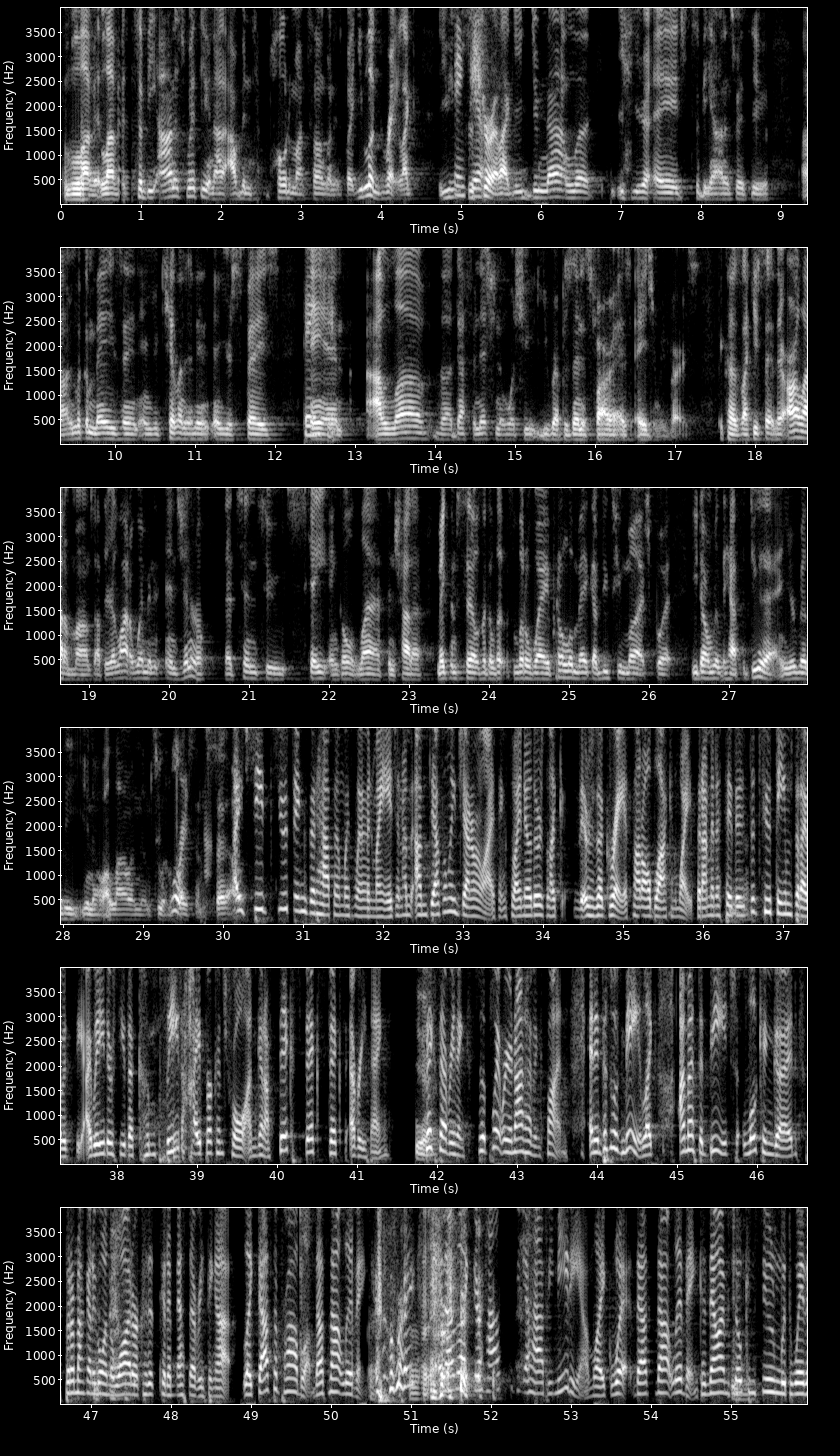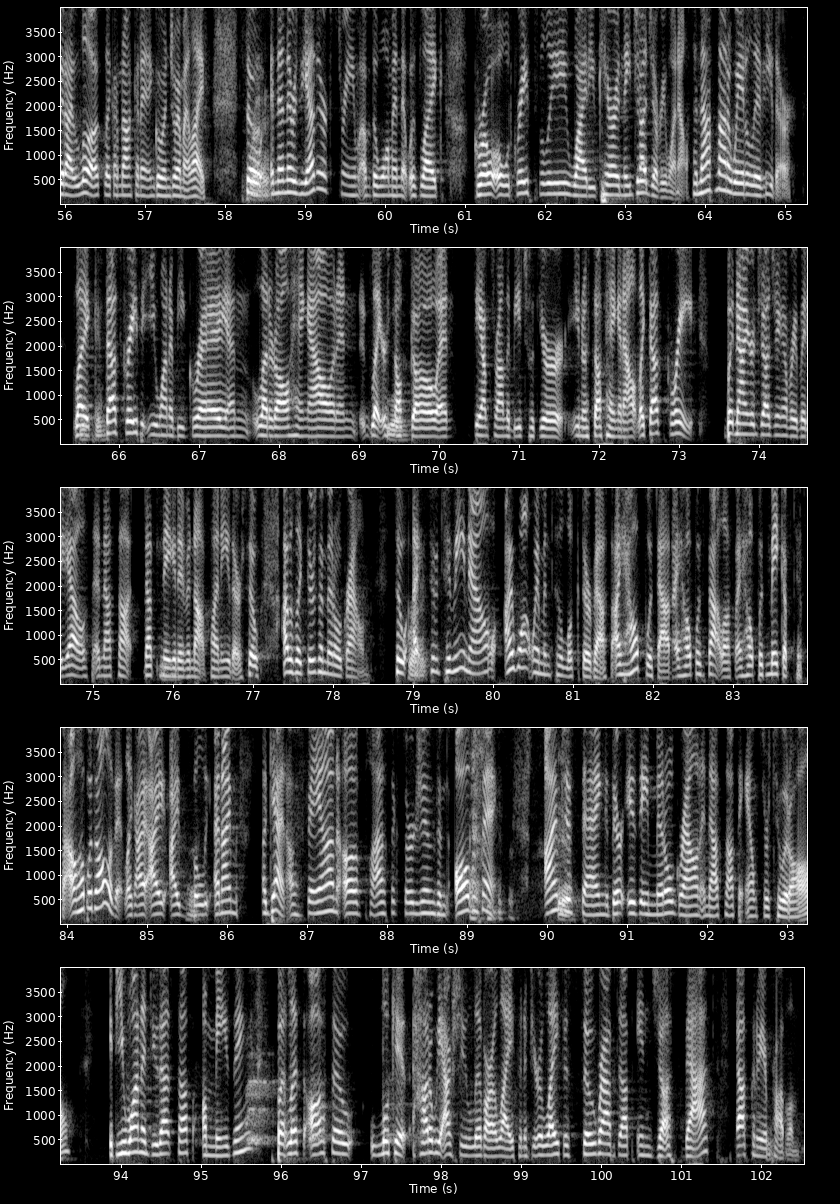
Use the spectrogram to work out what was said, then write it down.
Love it, love it. To be honest with you, and I, I've been holding my tongue on this, but you look great. Like you Thank for you. sure. Like you do not look your age. To be honest with you, uh, you look amazing, and you're killing it in, in your space. Thank you. and I love the definition of what you you represent as far as age in reverse. Because, like you said, there are a lot of moms out there, a lot of women in general that tend to skate and go left and try to make themselves look a little, a little way, put on a little makeup, do too much, but you don't really have to do that, and you're really, you know, allowing them to Well, embrace themselves. I see two things that happen with women my age, and I'm, I'm definitely generalizing. So I know there's like there's a gray. It's not all black and white, but I'm going to say there's the two themes that I would see. I would either see the complete hyper control. I'm going to fix, fix, fix everything. Yeah. Fix everything to the point where you're not having fun. And it, this was me. Like I'm at the beach looking good, but I'm not going to go in the water because it's going to mess everything up. Like that's a problem. That's not living, right? And I'm like, there has to be a happy medium. Like what? That's not living because now I'm so mm-hmm. consumed with the way that I look. Like I'm not going to go enjoy my life. So, Right. and then there's the other extreme of the woman that was like, grow old gracefully. Why do you care? And they judge everyone else, and that's not a way to live either. Like mm-hmm. that's great that you want to be gray and let it all hang out and let yourself go and dance around the beach with your you know stuff hanging out like that's great but now you're judging everybody else and that's not that's mm-hmm. negative and not fun either. So i was like there's a middle ground. So I, so to me now i want women to look their best. I help with that. I help with fat loss. I help with makeup tips. I'll help with all of it. Like i i, I believe and i'm again a fan of plastic surgeons and all the things. I'm Yeah. just saying there is a middle ground and that's not the answer to it all. If you want to do that stuff amazing but let's also look at how do we actually live our life and if your life is so wrapped up in just that that's going to be a problem.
